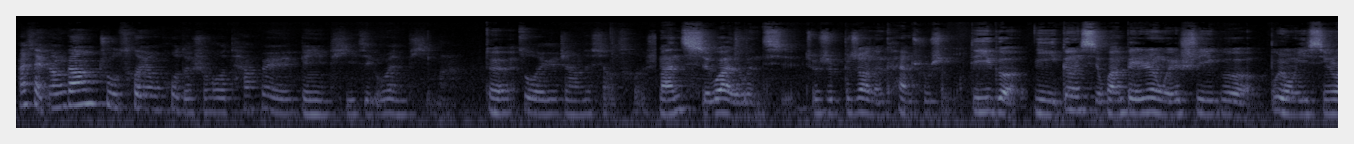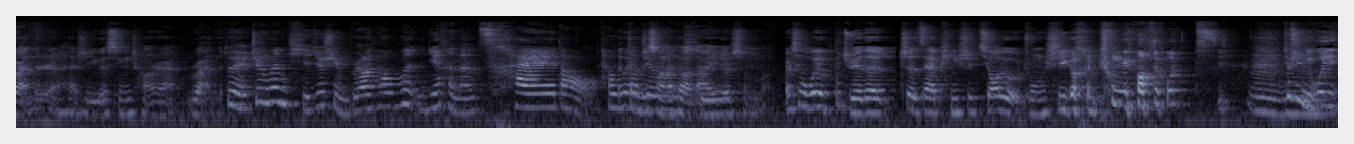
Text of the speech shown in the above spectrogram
而且刚刚注册用户的时候，他会给你提几个问题嘛，对，做一个这样的小测试。蛮奇怪的问题，就是不知道能看出什么。第一个，你更喜欢被认为是一个不容易心软的人，还是一个心肠软软的？对这个问题，就是你不知道他问，你很难猜到他问到底想要表达一个。什么？而且我也不觉得这在平时交友中是一个很重要的问题。嗯，就是你会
